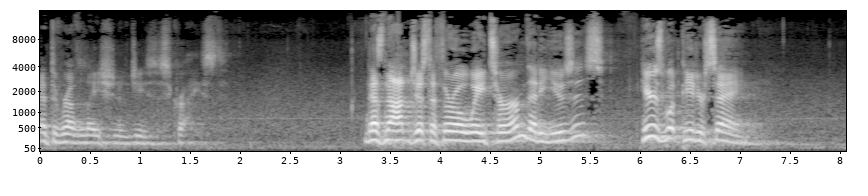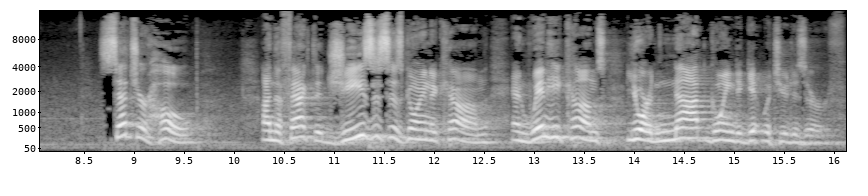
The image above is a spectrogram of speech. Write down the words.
at the revelation of Jesus Christ. That's not just a throwaway term that he uses. Here's what Peter's saying Set your hope on the fact that Jesus is going to come, and when he comes, you're not going to get what you deserve.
